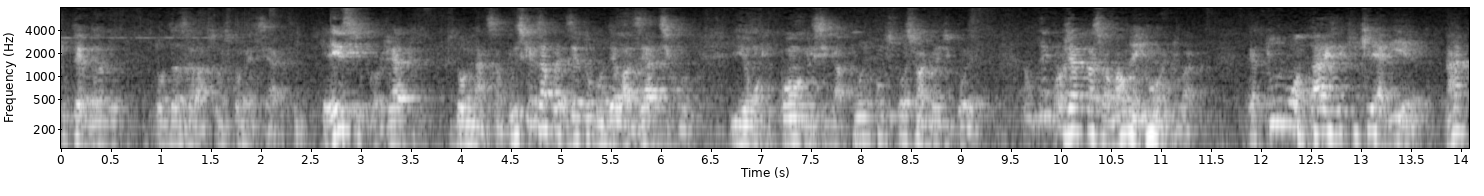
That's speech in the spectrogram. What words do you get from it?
tutelando todas as relações comerciais. É esse o projeto de dominação. Por isso que eles apresentam o modelo asiático e Hong Kong, Singapura, como se fosse uma grande coisa. Não tem projeto nacional nenhum aqui lá. É tudo montagem de quinquilharia, né?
